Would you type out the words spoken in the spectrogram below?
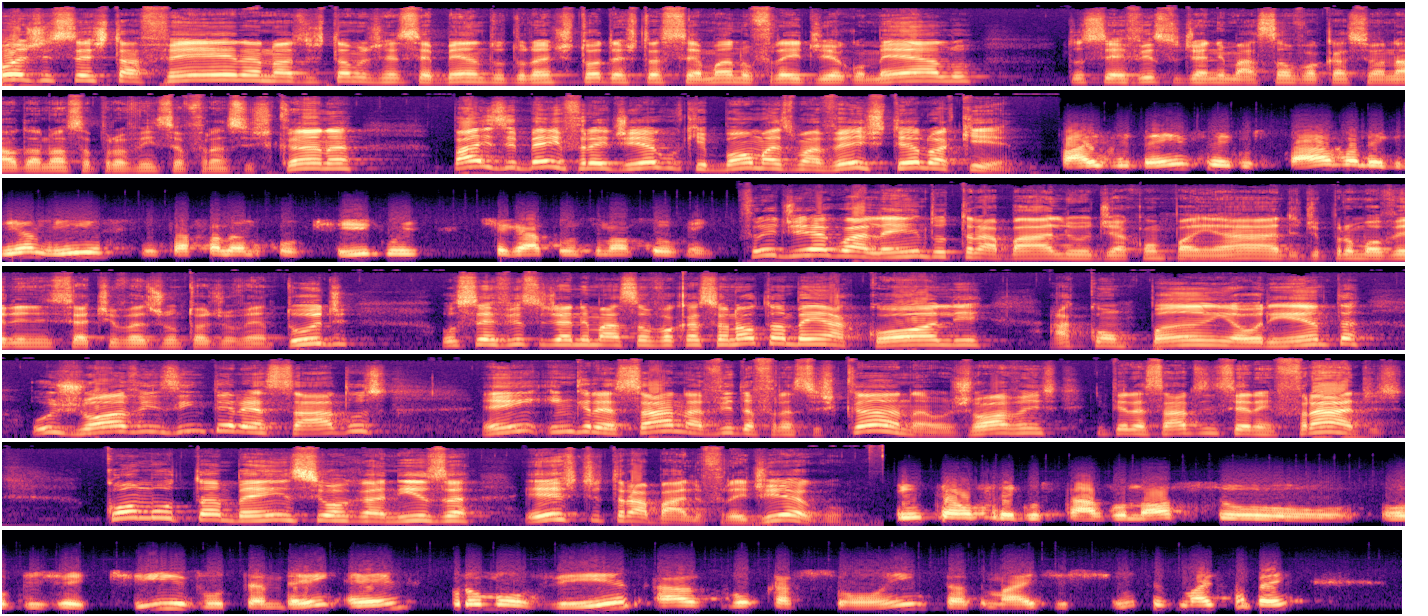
Hoje, sexta-feira, nós estamos recebendo durante toda esta semana o Frei Diego Melo, do Serviço de Animação Vocacional da nossa província franciscana. Paz e bem, Frei Diego, que bom mais uma vez tê-lo aqui. Paz e bem, Frei Gustavo, alegria minha em estar falando contigo e chegar a todos os nossos ouvintes. Frei Diego, além do trabalho de acompanhar e de promover iniciativas junto à juventude, o Serviço de Animação Vocacional também acolhe, acompanha, orienta os jovens interessados em ingressar na vida franciscana, os jovens interessados em serem frades. Como também se organiza este trabalho, Frei Diego? Então, Frei Gustavo, o nosso objetivo também é promover as vocações, as mais distintas, mas também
